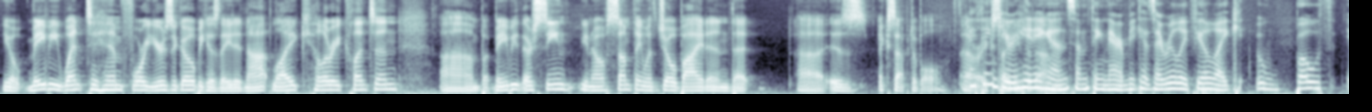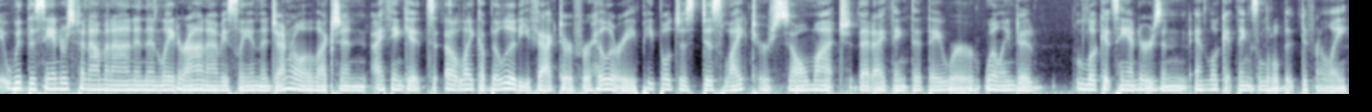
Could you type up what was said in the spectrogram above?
you know, maybe went to him four years ago because they did not like Hillary Clinton, um, but maybe they're seeing, you know, something with Joe Biden that uh, is acceptable. I think you're hitting on something there because I really feel like both with the Sanders phenomenon and then later on, obviously, in the general election, I think it's a likability factor for Hillary. People just disliked her so much that I think that they were willing to look at Sanders and, and look at things a little bit differently.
